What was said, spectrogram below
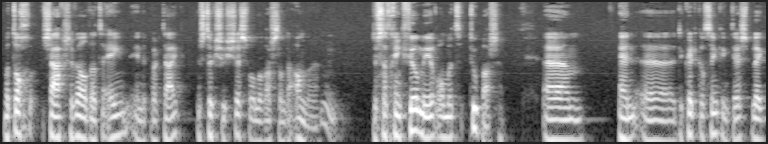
Maar toch zagen ze wel dat de een in de praktijk een stuk succesvoller was dan de andere. Hmm. Dus dat ging veel meer om het toepassen. Ehm, en eh, de critical thinking test bleek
